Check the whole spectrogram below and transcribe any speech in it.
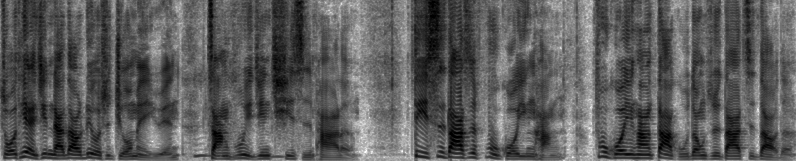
昨天已经来到六十九美元，涨幅已经七十趴了。第四大是富国银行，富国银行大股东就是大家知道的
